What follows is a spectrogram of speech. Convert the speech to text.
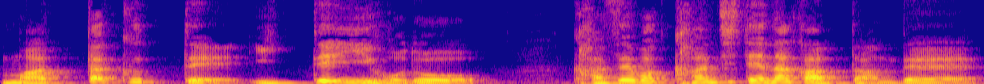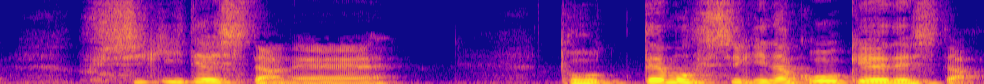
全くって言っていいほど風は感じてなかったんで、不思議でしたね。とっても不思議な光景でした。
